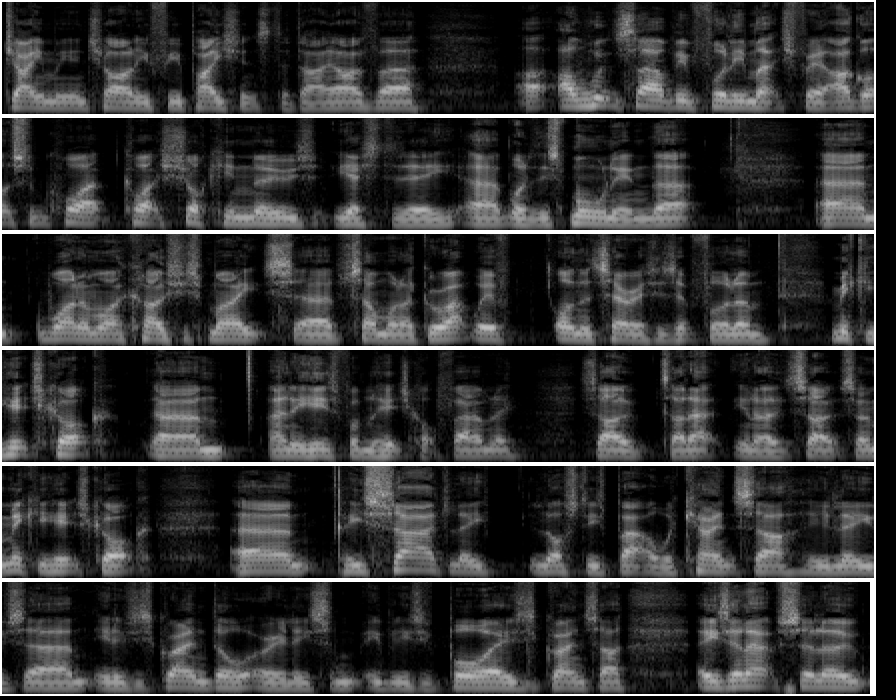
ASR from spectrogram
Jamie and Charlie, for your patience today. I've. Uh, I wouldn't say I've been fully match fit. I got some quite quite shocking news yesterday, uh, well this morning, that um, one of my closest mates, uh, someone I grew up with on the terraces at Fulham, Mickey Hitchcock, um, and he is from the Hitchcock family. So, so that you know, so so Mickey Hitchcock, um, he sadly lost his battle with cancer. He leaves um, he leaves his granddaughter, he leaves some, he leaves his boys, his grandson. He's an absolute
